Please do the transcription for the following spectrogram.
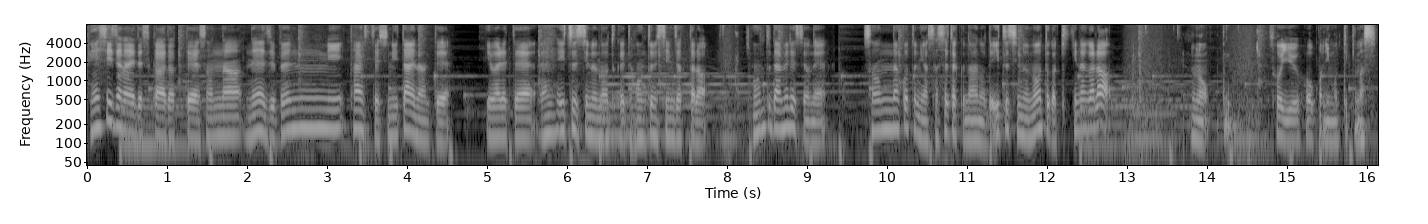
悔しいじゃないですか。だってそんなね自分に対して死にたいなんて言われて「えいつ死ぬの?」とか言って本当に死んじゃったら本当ダメですよね。そんなことにはさせたくないのでいつ死ぬの？とか聞きながらのそういう方向に持ってきます。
